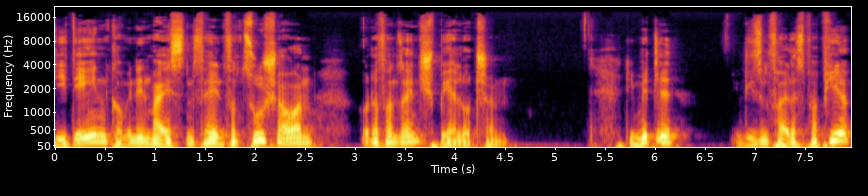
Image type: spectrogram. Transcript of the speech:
Die Ideen kommen in den meisten Fällen von Zuschauern oder von seinen Speerlutschern. Die Mittel, in diesem Fall das Papier,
